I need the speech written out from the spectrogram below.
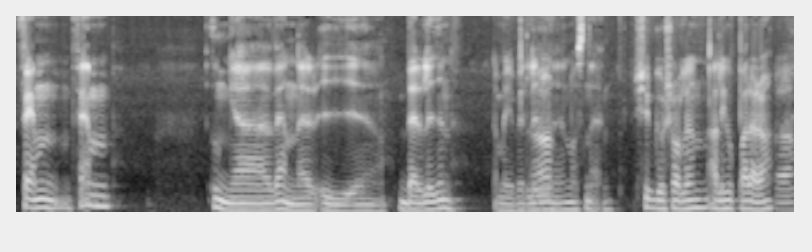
fem, fem unga vänner i Berlin. De är väl Ja. i någon sån där 20-årsåldern allihopa där då. Ja,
